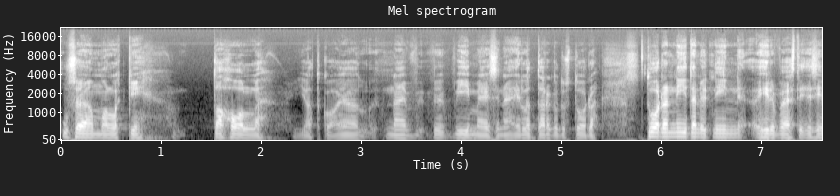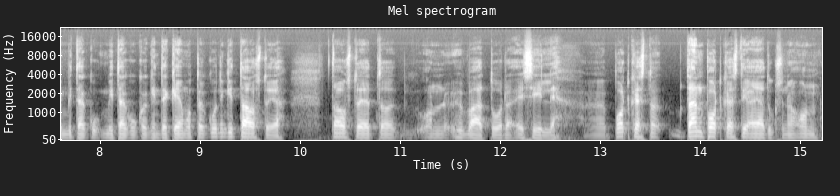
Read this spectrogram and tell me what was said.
useammallakin taholle – jatkoajalla näin viimeisinä. Ei ole tarkoitus tuoda, tuoda niitä nyt niin hirveästi esiin, mitä, mitä kukakin tekee, mutta kuitenkin taustoja, taustoja on hyvä tuoda esille. Podcast, tämän podcastin ajatuksena on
